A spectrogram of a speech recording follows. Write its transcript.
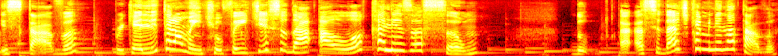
estava, porque literalmente o feitiço dá a localização do a, a cidade que a menina tava.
